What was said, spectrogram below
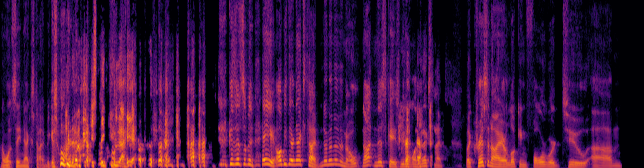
I won't say next time because we'll just thinking that. Yeah. because if something, hey, I'll be there next time. No, no, no, no, no, not in this case. We don't want it next time. But Chris and I are looking forward to, um,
